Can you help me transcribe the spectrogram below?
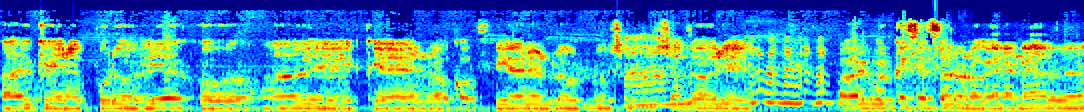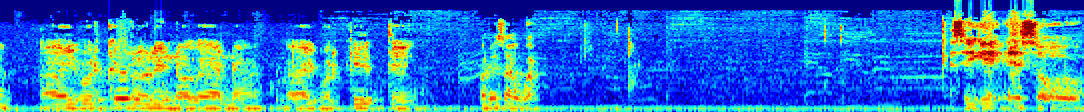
ay que vienen puros viejos ay que no confían en los, los luchadores. Ay por qué Cesaro no gana nada ay por qué Rollins no gana ay por qué este por esa web así que eso.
